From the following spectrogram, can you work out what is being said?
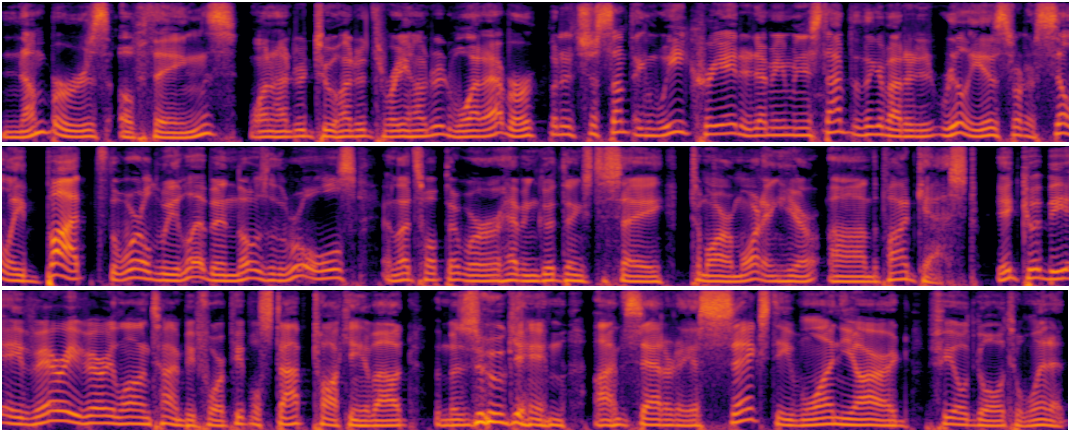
numbers of things 100, 200, 300, whatever. But it's just something we created. I mean, when you stop to think about it, it really is sort of silly, but it's the world we live in. Those are the rules. And let's hope that we're having good things to say tomorrow morning here on the podcast. It could be a very, very long time before people stop talking about the Mizzou game on Saturday, a 61 yard field goal to win it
